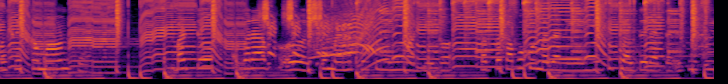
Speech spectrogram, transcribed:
बस एक कमांड बट अगर आप इसको मेहनत करके नहीं मारिएगा, तब तक आपको कोई मज़ा नहीं है। ये तो चलते रहता है। इसमें कोई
